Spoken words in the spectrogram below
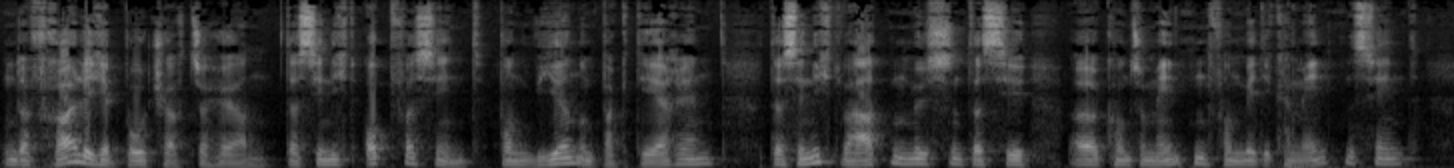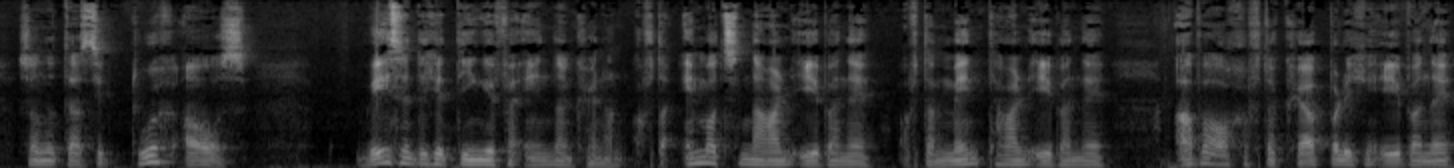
und erfreuliche Botschaft zu hören, dass sie nicht Opfer sind von Viren und Bakterien, dass sie nicht warten müssen, dass sie äh, Konsumenten von Medikamenten sind, sondern dass sie durchaus wesentliche Dinge verändern können auf der emotionalen Ebene, auf der mentalen Ebene, aber auch auf der körperlichen Ebene.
